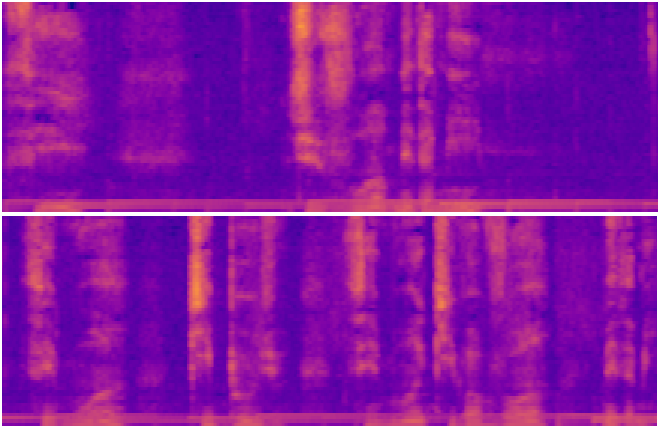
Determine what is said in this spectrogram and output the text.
Fais, je vois mes amis, c'est moi qui bouge, c'est moi qui va voir mes amis.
